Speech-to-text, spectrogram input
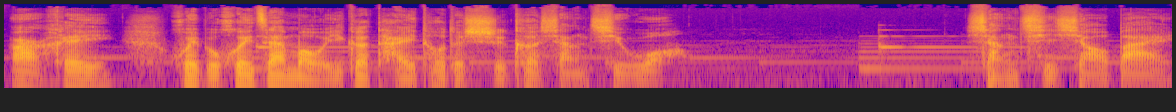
二黑会不会在某一个抬头的时刻想起我，想起小白。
